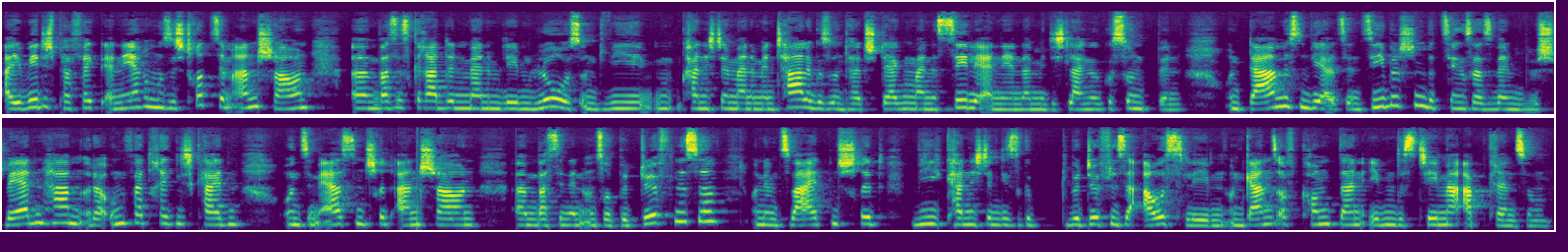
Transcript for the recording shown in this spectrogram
ayurvedisch perfekt ernähre, muss ich trotzdem anschauen, ähm, was ist gerade in meinem Leben los und wie kann ich denn meine mentale Gesundheit stärken, meine Seele ernähren, damit ich lange gesund bin. Und da müssen wir als Sensibelchen, beziehungsweise wenn wir Beschwerden haben oder Unverträglichkeiten, uns im ersten Schritt anschauen, ähm, was sind denn unsere Bedürfnisse und im zweiten Schritt, wie kann ich denn diese Bedürfnisse ausleben. Und ganz oft kommt dann eben das Thema Abgrenzung.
